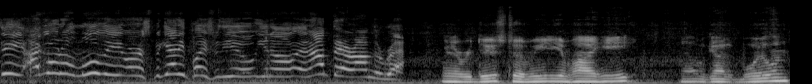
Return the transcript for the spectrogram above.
Dee, I go to a movie or a spaghetti place with you, you know, and out there I'm the rep. I'm going to reduce to a medium-high heat. Now we got it boiling.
